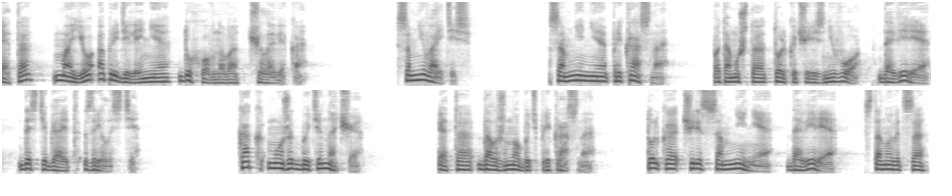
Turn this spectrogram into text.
Это мое определение духовного человека. Сомневайтесь. Сомнение прекрасно, потому что только через него доверие достигает зрелости. Как может быть иначе? Это должно быть прекрасно. Только через сомнение доверие становится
